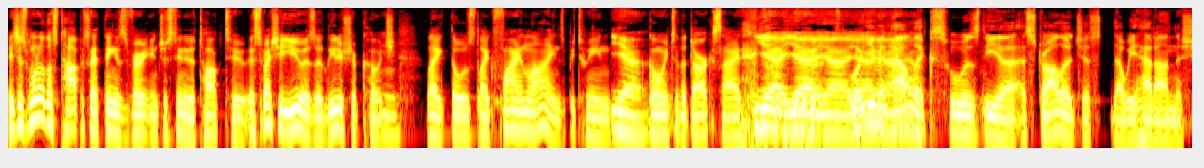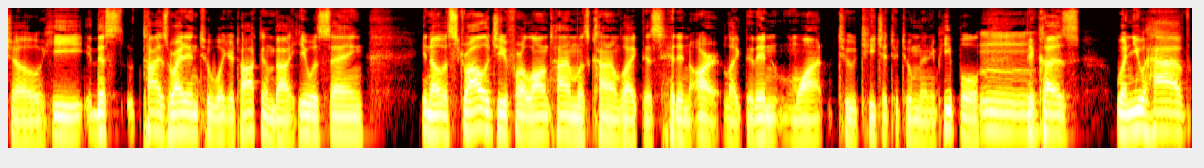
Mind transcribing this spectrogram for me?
it's just one of those topics I think is very interesting to talk to, especially you as a leadership coach. Like those like fine lines between Mm. Yeah. going to the dark side. Yeah, yeah, yeah. Well, yeah, even yeah, yeah. Alex, who was the uh, astrologist that we had on the show, he this ties right into what you're talking about. He was saying, you know, astrology for a long time was kind of like this hidden art. Like they didn't want to teach it to too many people Mm. because when you have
